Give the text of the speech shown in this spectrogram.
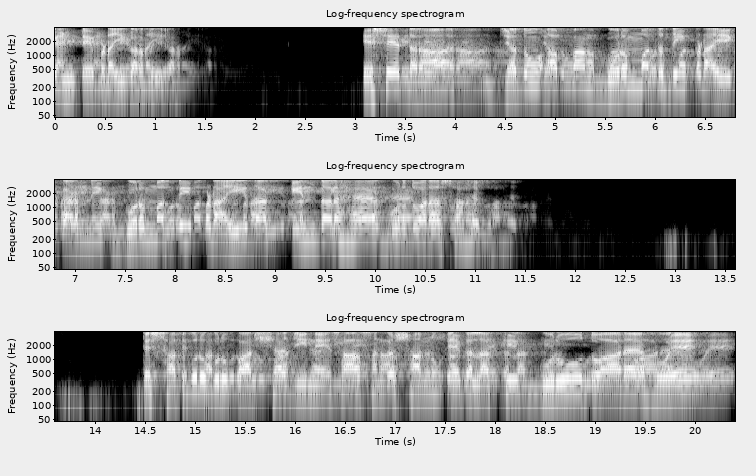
ਘੰਟੇ ਪੜ੍ਹਾਈ ਕਰਦੇ ਆ। ਇਸੇ ਤਰ੍ਹਾਂ ਜਦੋਂ ਆਪਾਂ ਗੁਰਮਤ ਦੀ ਪੜ੍ਹਾਈ ਕਰਨੀ ਗੁਰਮਤ ਦੀ ਪੜ੍ਹਾਈ ਦਾ ਕੇਂਦਰ ਹੈ ਗੁਰਦੁਆਰਾ ਸਾਹਿਬ। ਤੇ ਸਤਿਗੁਰੂ ਗੁਰੂ ਪਾਤਸ਼ਾਹ ਜੀ ਨੇ ਸਾਧ ਸੰਗਤ ਸਾਨੂੰ ਇਹ ਗੱਲ ਆਖੀ, ਗੁਰੂ ਦੁਆਰੇ ਹੋਏ,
